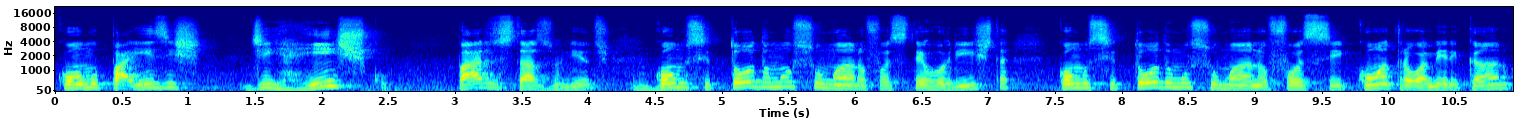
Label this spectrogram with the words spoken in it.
como países de risco para os Estados Unidos, como se todo muçulmano fosse terrorista, como se todo muçulmano fosse contra o americano,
